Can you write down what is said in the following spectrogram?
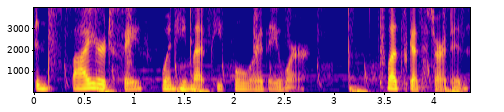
inspired faith when he met people where they were. Let's get started.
